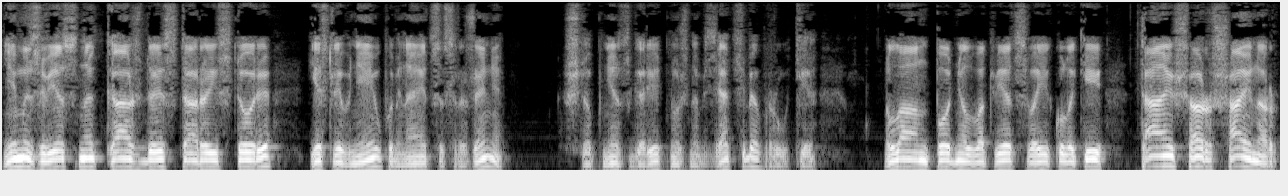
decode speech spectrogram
Им известна каждая старая история, если в ней упоминается сражение. Чтоб не сгореть, нужно взять себя в руки. Лан поднял в ответ свои кулаки «Тайшар Шайнер!»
